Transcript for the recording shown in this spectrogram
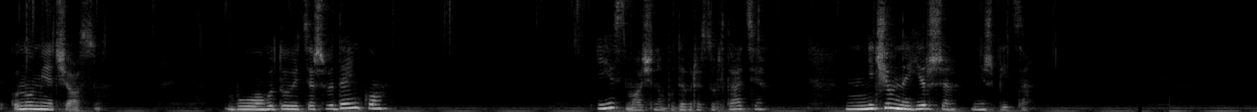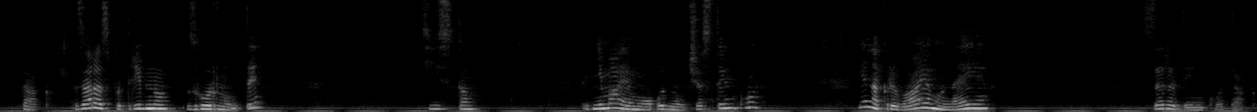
Економія часу. Бо готується швиденько і смачно буде в результаті. Нічим не гірше, ніж піца. Зараз потрібно згорнути тісто. Піднімаємо одну частинку і накриваємо неї серединку. Отак.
